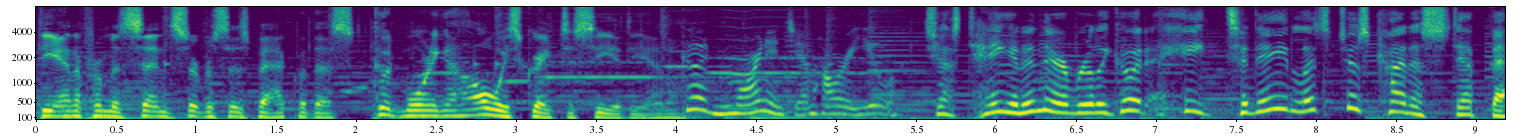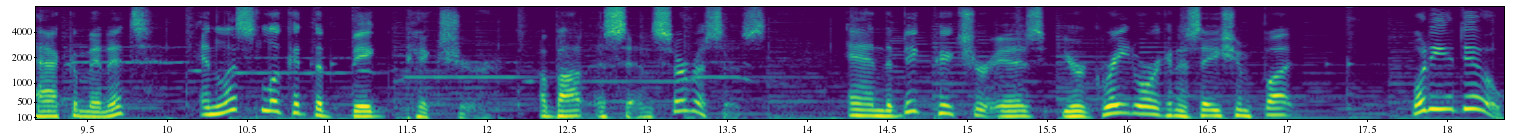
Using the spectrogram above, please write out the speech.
Deanna from Ascend Services back with us. Good morning. Always great to see you, Deanna. Good morning, Jim. How are you? Just hanging in there really good. Hey, today let's just kind of step back a minute and let's look at the big picture about Ascend Services. And the big picture is you're a great organization, but what do you do?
